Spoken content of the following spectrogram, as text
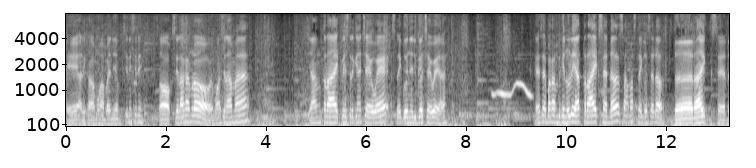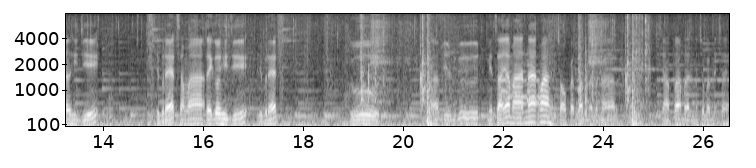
Eh adik kamu ngapain diam Sini sini Sok silakan bro Mau ngasih nama Yang terakhir listriknya cewek Stegonya juga cewek ya Oke, saya bakal bikin dulu ya trike saddle sama stego saddle. Trike saddle hiji. Jebret sama stego hiji, jebret. Good. I feel good. Meat saya mana? Wah, dicopet lah benar-benar. Siapa yang berani mencopet meat saya?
